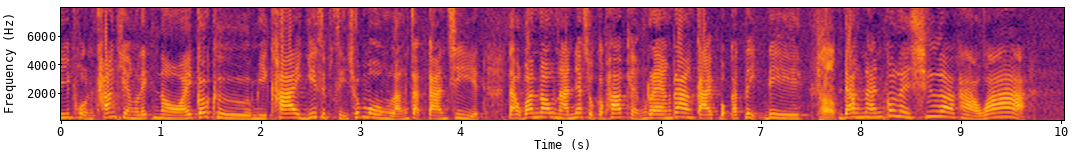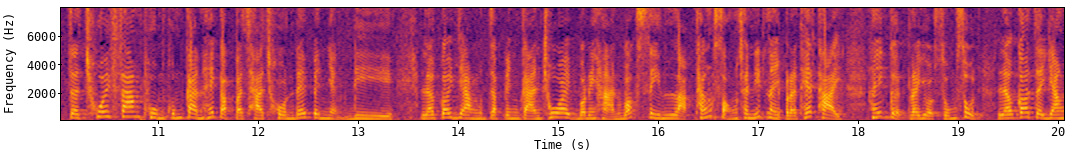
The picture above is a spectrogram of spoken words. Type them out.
มีผลข้างเคียงเล็กน้อยก็คือมีไข้ 24 ชั่วโมงหลังจากการฉีด แต่ว่านอกนั้นเนี่ยสุขภาพแข็งแรงร่างกายปกติดีครับดังนั้นก็เลยเชื่อค่ะว่า จะช่วยสร้างภูมิคุ้มกันให้กับประชาชนได้เป็นอย่างดี แล้วก็ยังจะเป็นการช่วยบริหารวัคซีนหลักทั้ง 2 ชนิดในประเทศไทย ให้เกิดประโยชน์สูงสุด แล้วก็จะยัง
